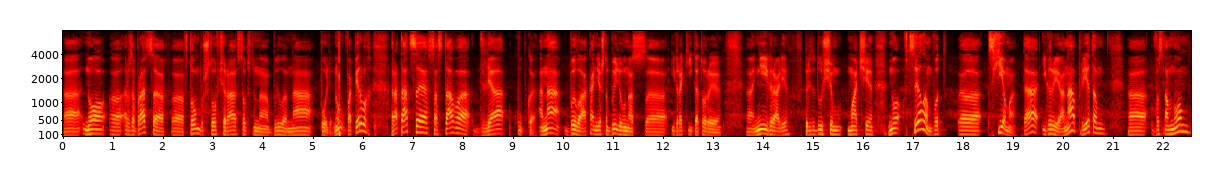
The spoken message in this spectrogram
э, но э, разобраться э, в том, что вчера, собственно, было на поле. Ну, во-первых, ротация состава для Кубка. Она была, конечно, были у нас э, игроки, которые э, не играли в предыдущем матче, но в целом вот э, схема да, игры, она при этом э, в основном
